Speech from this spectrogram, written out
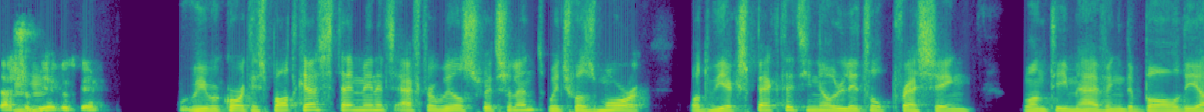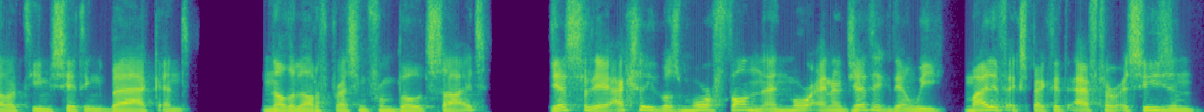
that should mm-hmm. be a good game. We record this podcast 10 minutes after Wales Switzerland, which was more what we expected, you know, little pressing, one team having the ball, the other team sitting back, and not a lot of pressing from both sides. Yesterday, actually, it was more fun and more energetic than we might have expected after a season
